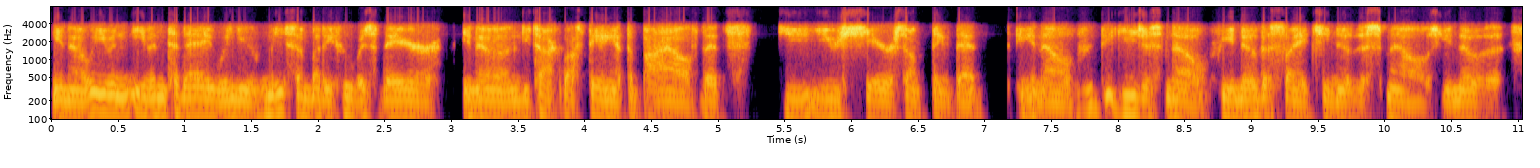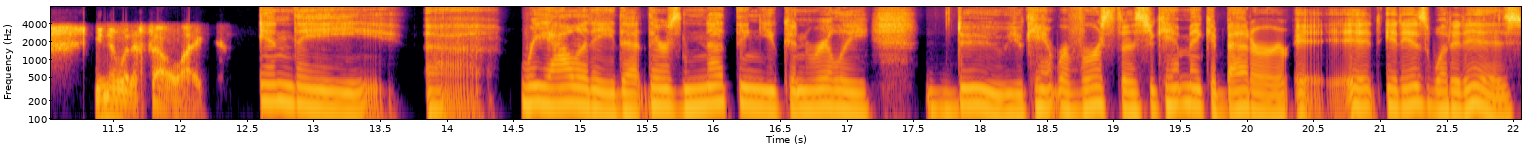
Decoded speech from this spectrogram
you know, even even today when you meet somebody who was there, you know, and you talk about standing at the pile, that's you, you share something that you know you just know. You know the sights, you know the smells, you know the you know what it felt like. In the uh, reality that there's nothing you can really do. You can't reverse this. You can't make it better. It, it, it is what it is.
